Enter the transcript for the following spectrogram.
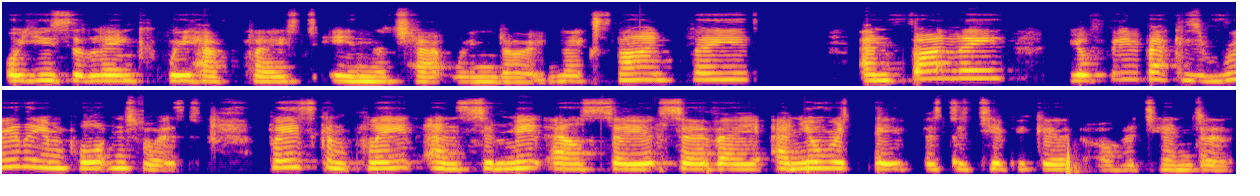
or use the link we have placed in the chat window. Next slide, please. And finally, your feedback is really important to us. Please complete and submit our survey and you'll receive a certificate of attendance.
